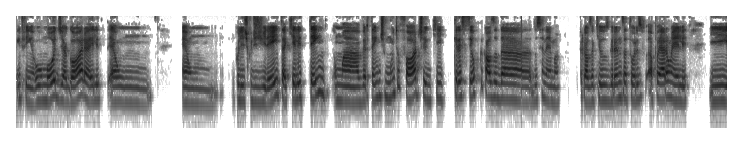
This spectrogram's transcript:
Enfim, o Modi agora ele é um é um político de direita que ele tem uma vertente muito forte que cresceu por causa da, do cinema, por causa que os grandes atores apoiaram ele. E,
